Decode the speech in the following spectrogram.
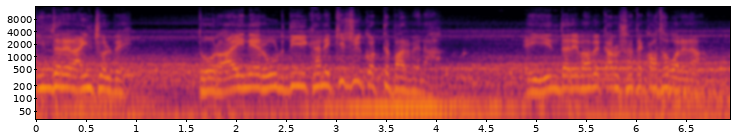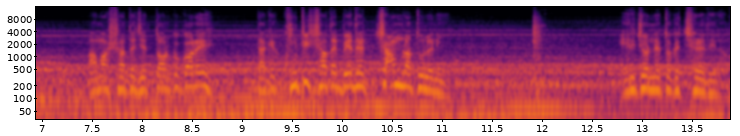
ইন্দারের আইন চলবে। তোর আইনের উঠ দিয়ে এখানে কিছুই করতে পারবে না। এই ইন্দার এভাবে কারোর সাথে কথা বলে না। আমার সাথে যে তর্ক করে, তাকে খুঁটির সাথে বেঁধে চামড়া তুলে নি। এর জন্য তোকে ছেড়ে দিলাম।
